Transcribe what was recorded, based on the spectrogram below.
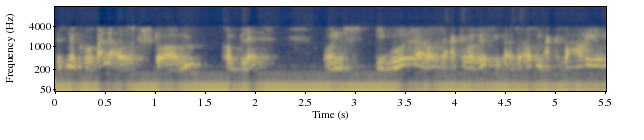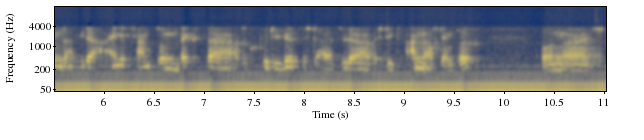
ist eine Koralle ausgestorben, komplett. Und die wurde aus der Aquaristik, also aus dem Aquarium, dann wieder eingepflanzt und wächst da, also kultiviert sich da jetzt wieder richtig an auf dem Riff. Und äh, ich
